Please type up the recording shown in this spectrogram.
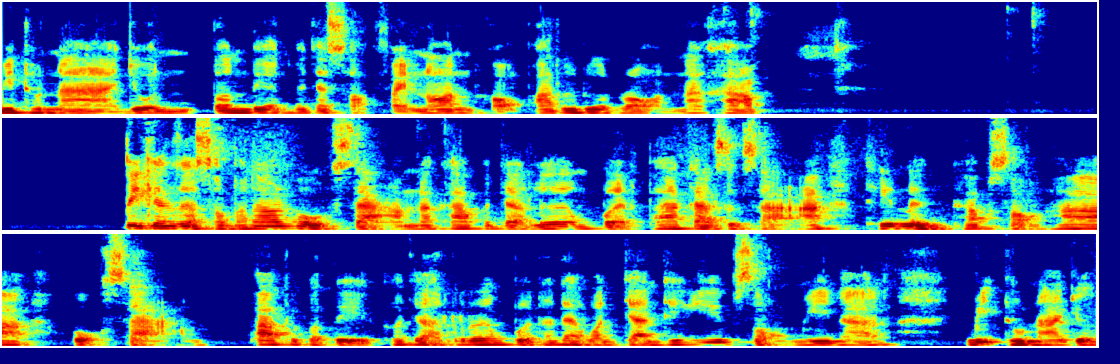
มิถุนายนต้นเดือนก็จะสอบไฟนอลของภาคฤดูร้อนนะครับปีการศึกษา2563 นะครับ ก็จะเริ่มเปิดภาคการศึกษาที่1ทับ2563 ภาคปกติก็จะเริ่มเปิดตั้งแต่วันจันทร์ที่ 22 มีนามิถุนายน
